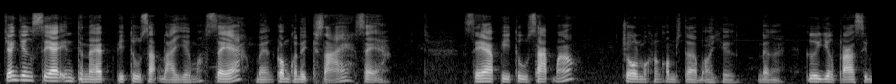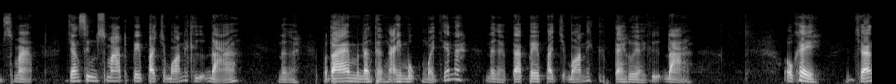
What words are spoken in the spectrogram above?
អញ្ចឹងយើង share អ៊ីនធឺណិតពីទូរស័ព្ទដៃយើងមក share មិនកុំ connect ខ្សែ share share ពីទូរស័ព្ទមកចូលមកក្នុងកុំព្យូទ័ររបស់យើងហ្នឹងហើយគឺយើងប្រើ SIM Smart អញ្ចឹង SIM Smart ពេលបច្ចុប្បន្ននេះគឺដើរ ហ្នឹងហើយប៉ុន្តែមិនដឹងថ្ងៃមុខមិនទេណាហ្នឹងហើយតែពេលបច្ចុប្បន្ននេះគឺតេស្តរួចហើយគឺដើរអូខេអញ្ចឹង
